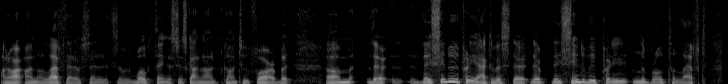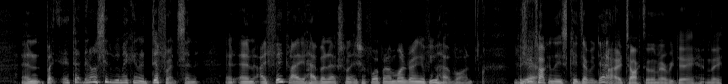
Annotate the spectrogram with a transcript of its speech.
on our on the left that have said it's the woke thing has just gone on gone too far. But um, they they seem to be pretty activist. They they they seem to be pretty liberal to left, and but it, they don't seem to be making a difference. And, and and I think I have an explanation for it, but I'm wondering if you have one. Because yeah. you're talking to these kids every day. I talk to them every day, and they,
